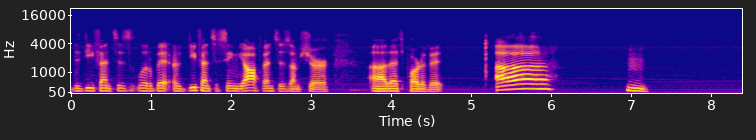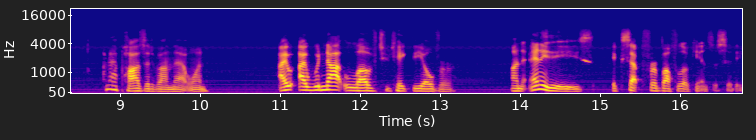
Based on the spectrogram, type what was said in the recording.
the defenses a little bit, or the defenses seeing the offenses. I'm sure uh, that's part of it. Uh, hmm. I'm not positive on that one. I I would not love to take the over on any of these except for Buffalo, Kansas City.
